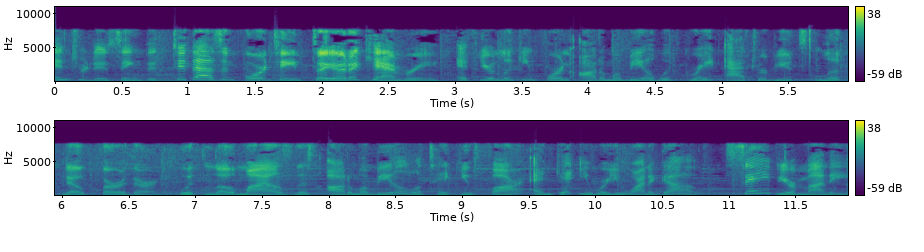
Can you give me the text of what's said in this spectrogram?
Introducing the 2014 Toyota Camry. If you're looking for an automobile with great attributes, look no further. With low miles, this automobile will take you far and get you where you want to go. Save your money.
